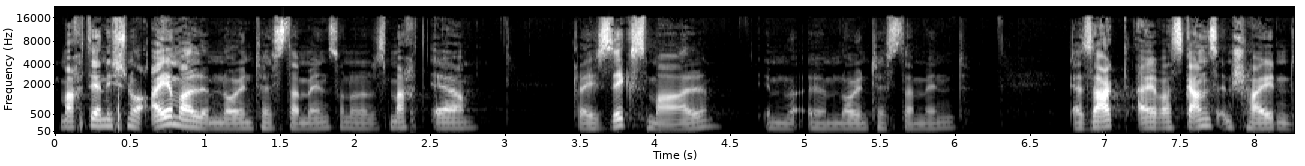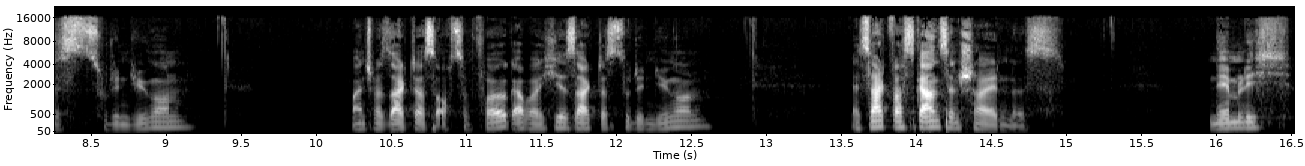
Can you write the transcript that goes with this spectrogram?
macht er nicht nur einmal im Neuen Testament, sondern das macht er gleich sechsmal im, im Neuen Testament. Er sagt etwas ganz Entscheidendes zu den Jüngern. Manchmal sagt er es auch zum Volk, aber hier sagt er es zu den Jüngern. Er sagt was ganz Entscheidendes, nämlich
